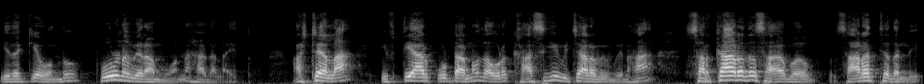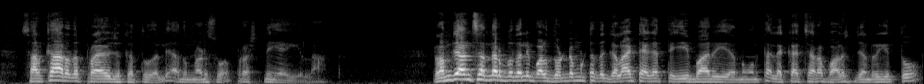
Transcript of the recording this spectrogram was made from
ಇದಕ್ಕೆ ಒಂದು ಪೂರ್ಣ ವಿರಾಮವನ್ನು ಹಾಡಲಾಯಿತು. ಅಷ್ಟೇ ಅಲ್ಲ ಇಫ್ತಿಯಾರ್ ಕೂಟ ಅನ್ನೋದು ಅವರ ಖಾಸಗಿ ವಿಚಾರ ವಿನಃ ಸರ್ಕಾರದ ಸಾರಥ್ಯದಲ್ಲಿ, ಸರ್ಕಾರದ ಪ್ರಾಯೋಜಕತ್ವದಲ್ಲಿ ಅದು ನಡೆಸುವ ಪ್ರಶ್ನೆಯೇ ಇಲ್ಲ ಅಂತ. ರಂಜಾನ್ ಸಂದರ್ಭದಲ್ಲಿ ಭಾಳ ದೊಡ್ಡ ಮಟ್ಟದ ಗಲಾಟೆ ಆಗತ್ತೆ ಈ ಬಾರಿ ಅನ್ನುವಂಥ ಲೆಕ್ಕಾಚಾರ ಭಾಳಷ್ಟು ಜನರಿಗಿತ್ತು.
